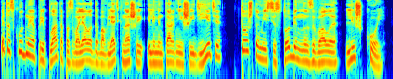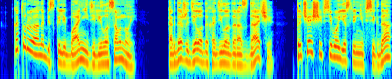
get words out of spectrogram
Эта скудная приплата позволяла добавлять к нашей элементарнейшей диете то, что миссис Тобин называла «лишкой», которую она без колебаний делила со мной. Когда же дело доходило до раздачи, то чаще всего, если не всегда,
